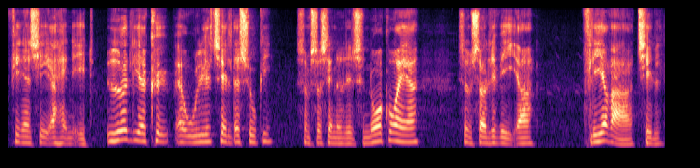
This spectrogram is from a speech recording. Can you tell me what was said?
finansierer han et yderligere køb af olie til Dasuki, som så sender det til Nordkorea, som så leverer flere varer til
